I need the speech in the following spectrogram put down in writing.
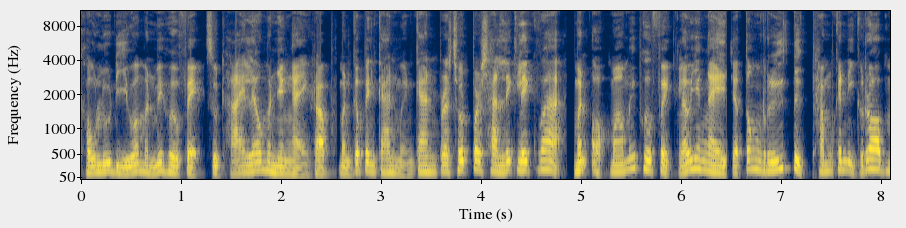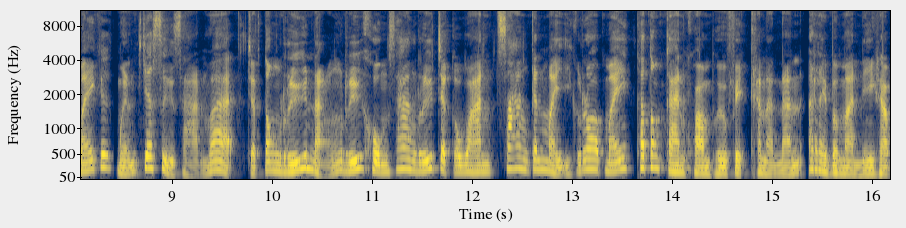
เขารู้ดีว่ามันไม่เพอร์เฟกสุดท้ายแล้วมันยังไงครับ มันก็เป็นการเหมือนการประชดประชันเล็ก ๆ ว่ามันออกมาไม่เพอร์เฟกแล้วยังไงจะต้องรื้อตึกทำกันอีกรอบไหมก็เหมือนจะสื่อสารว่าจะต้องรื้อหนังรื้อโครงสร้างรื้อจักรวาลสร้างกันใหม่อีกรอบไหมถ้าต้องการความเพอร์เฟกขนาดนั้นอะไรประมาณนี้ครับ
